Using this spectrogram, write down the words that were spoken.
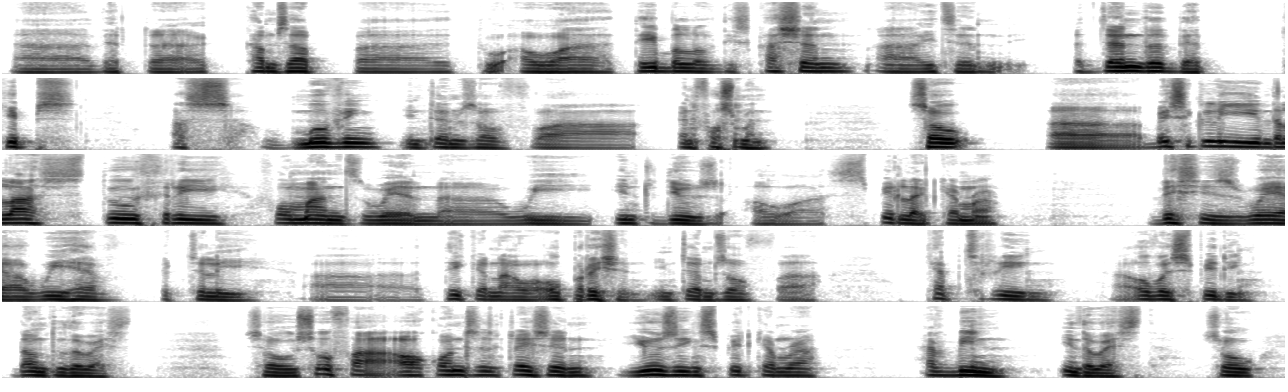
that uh, comes up uh, to our table of discussion. it's an agenda that keeps us moving in terms of uh, enforcement. So uh, basically, in the last two, three, four months, when uh, we introduced our speedlight camera, this is where we have actually uh, taken our operation in terms of uh, capturing uh, overspeeding down to the west. So so far, our concentration using speed camera have been in the west. So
